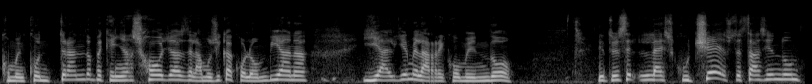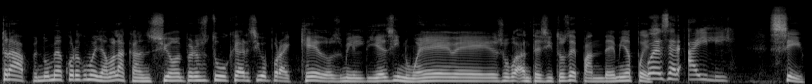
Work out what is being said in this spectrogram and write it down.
como encontrando pequeñas joyas de la música colombiana y alguien me la recomendó. Y entonces la escuché, usted estaba haciendo un trap, no me acuerdo cómo se llama la canción, pero eso tuvo que haber sido por ahí, ¿qué? 2019, eso, antecitos de pandemia, pues. Puede ser Ailey. Sí,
